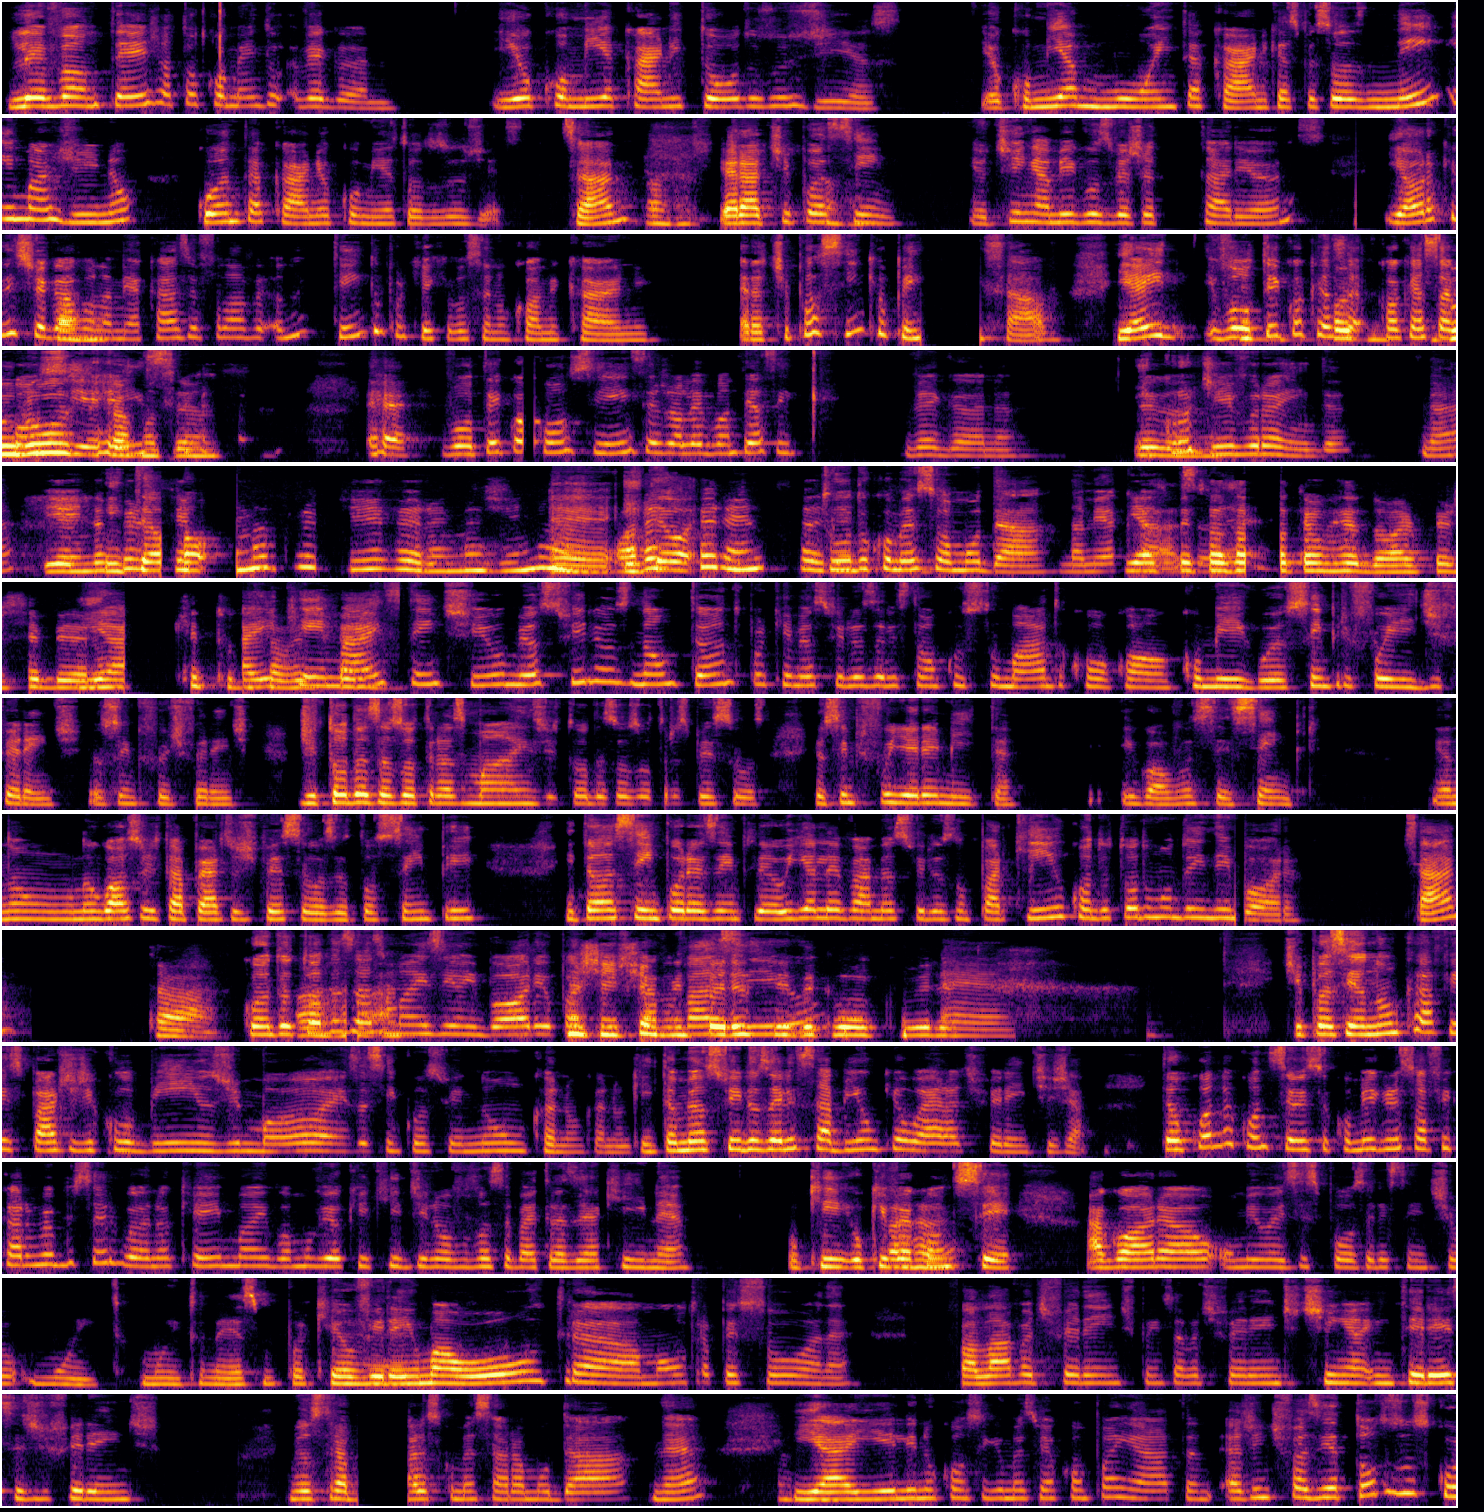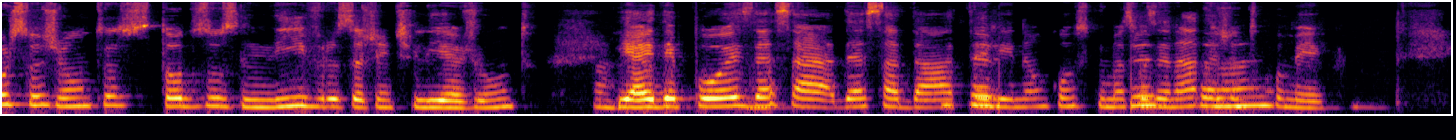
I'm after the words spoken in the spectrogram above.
Levantei já estou comendo vegano. E eu comia carne todos os dias. Eu comia muita carne, que as pessoas nem imaginam quanta carne eu comia todos os dias, sabe? Uhum. Era tipo uhum. assim, eu tinha amigos vegetarianos, e a hora que eles chegavam uhum. na minha casa, eu falava, eu não entendo por que, que você não come carne. Era tipo assim que eu pensava. E aí, voltei com essa, com essa consciência. É, voltei com a consciência, já levantei assim, vegana. E crudívora ainda né? E ainda então, uma frutífera, imagina. É, Olha então, a diferença. Tudo gente. começou a mudar na minha casa. E as pessoas né? ao teu redor perceberam aí, que tudo Aí quem diferente. mais sentiu, meus filhos não tanto, porque meus filhos eles estão acostumados com, com, comigo. Eu sempre fui diferente, eu sempre fui diferente de todas as outras mães, de todas as outras pessoas. Eu sempre fui eremita, igual você, sempre. Eu não, não gosto de estar perto de pessoas, eu tô sempre... Então, assim, por exemplo, eu ia levar meus filhos no parquinho quando todo mundo ia embora, sabe? Tá. Quando todas as mães iam embora e o parquinho ficava é muito vazio. que loucura. É. Tipo assim, eu nunca fiz parte de clubinhos de mães, assim, com os filhos. Nunca, nunca, nunca. Então, meus filhos, eles sabiam que eu era diferente já. Então, quando aconteceu isso comigo, eles só ficaram me observando. Ok, mãe, vamos ver o que, que de novo você vai trazer aqui, né? O que, o que vai acontecer. Agora, o meu ex-esposo, ele sentiu muito, muito mesmo. Porque eu virei é. uma outra, uma outra pessoa, né? Falava diferente, pensava diferente, tinha interesses diferentes. Meus trabalhos começaram a mudar, né? Uhum. E aí ele não conseguiu mais me acompanhar. A gente fazia todos os cursos juntos, todos os livros a gente lia junto. Uhum. E aí depois dessa, dessa data ele não conseguiu mais fazer nada junto comigo.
